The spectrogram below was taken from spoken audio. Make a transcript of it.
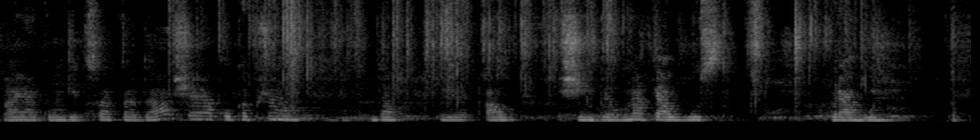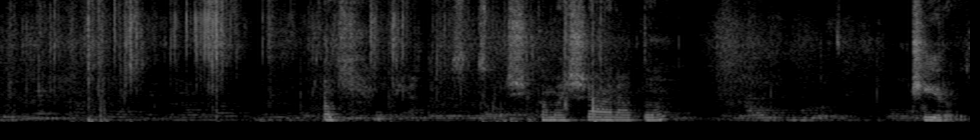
aia cu înghețată, da, și aia cu căpșunii, da, e, au și împreunate au gust prea bun. Ok, și cam așa arată Cheers.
